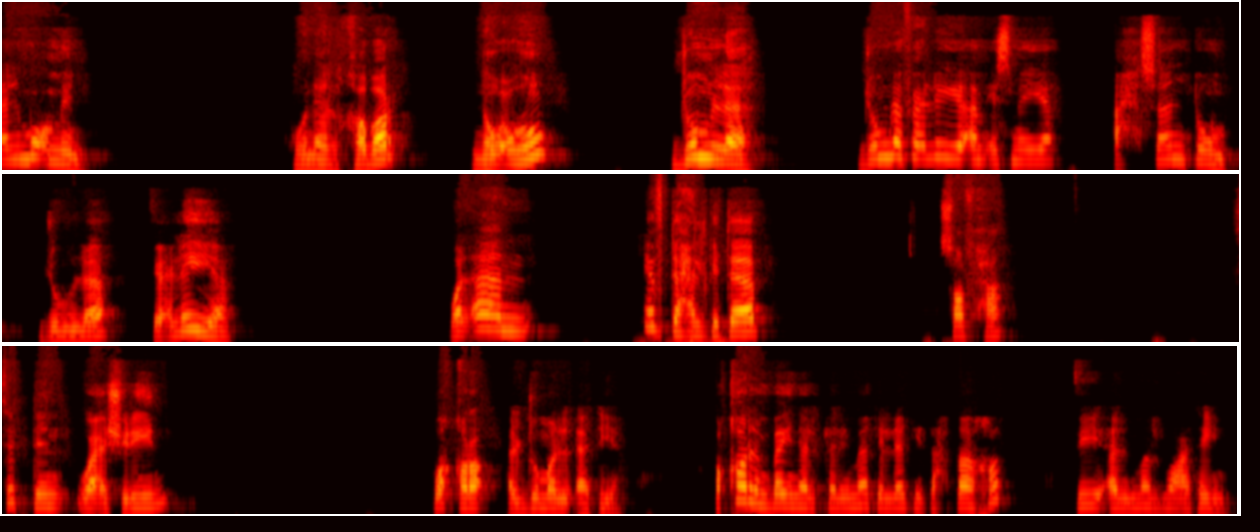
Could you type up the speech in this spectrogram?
المؤمن. هنا الخبر نوعه جملة. جملة فعلية أم اسمية؟ أحسنتم. جملة فعلية. والآن افتح الكتاب صفحة ست وعشرين واقرأ الجمل الآتية. وقارن بين الكلمات التي تحتها خط في المجموعتين.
